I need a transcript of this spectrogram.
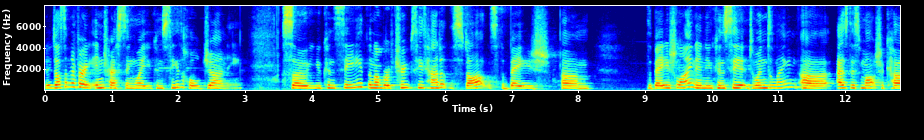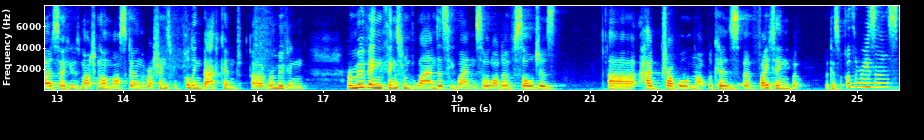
It does it in a very interesting way. You can see the whole journey. So you can see the number of troops he's had at the start. That's the beige um, the beige line, and you can see it dwindling uh, as this march occurred. So he was marching on Moscow, and the Russians were pulling back and uh, removing, removing things from the land as he went. So a lot of soldiers uh, had trouble, not because of fighting, but because of other reasons.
